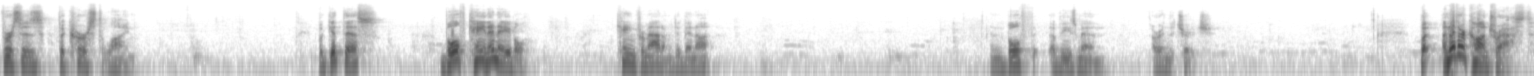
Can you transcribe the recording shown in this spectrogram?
versus the cursed line. But get this both Cain and Abel came from Adam, did they not? And both of these men are in the church. But another contrast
